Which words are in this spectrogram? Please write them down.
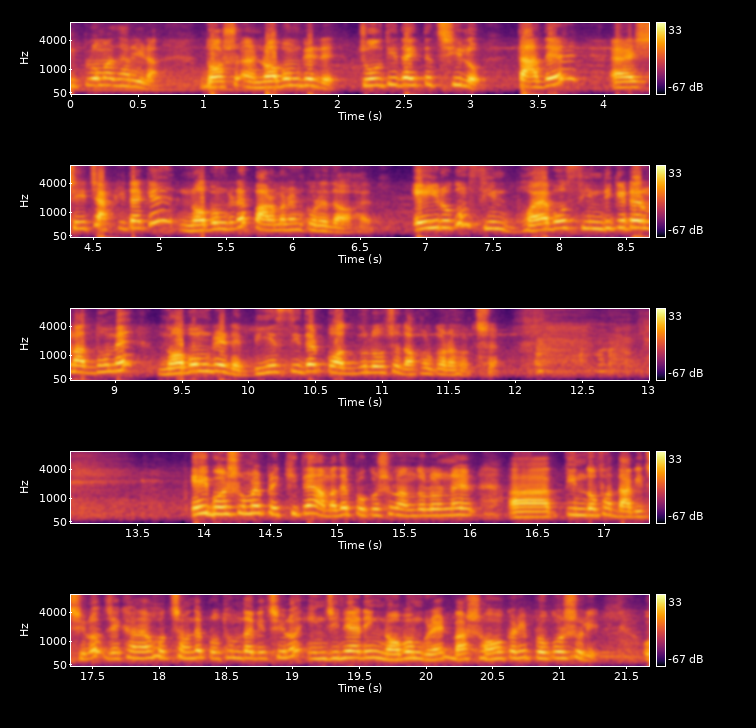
ডিপ্লোমাধারীরা দশ নবম গ্রেডে চলতি দায়িত্বে ছিল, তাদের সেই চাকরিটাকে নবম গ্রেডে পার্মানেন্ট করে দেওয়া হয়। এই রকম সিন ভয়াবহ সিন্ডিকেটের মাধ্যমে নবম গ্রেডে বিএসসিদের পদগুলো হচ্ছে দখল করা হচ্ছে। এই বৈষম্যের প্রেক্ষিতে আমাদের প্রকৌশল আন্দোলনের তিন দফা দাবি ছিল, যেখানে হচ্ছে আমাদের প্রথম দাবি ছিল ইঞ্জিনিয়ারিং নবম গ্রেড বা সহকারী প্রকৌশলী ও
